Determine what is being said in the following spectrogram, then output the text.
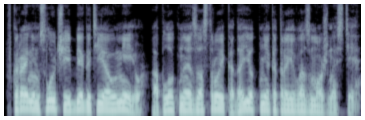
В крайнем случае бегать я умею, а плотная застройка дает некоторые возможности.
